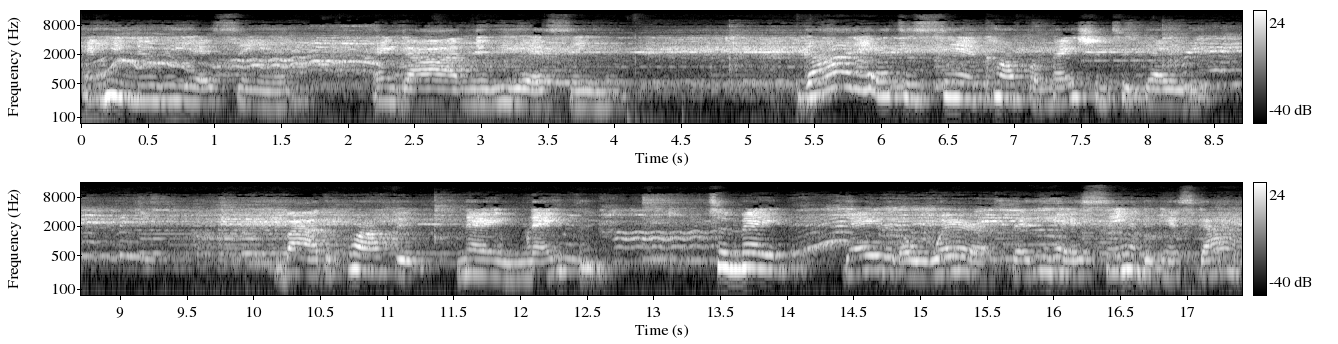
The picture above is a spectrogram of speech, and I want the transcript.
and he knew he had sinned, and God knew he had sinned. God had to send confirmation to David by the prophet named Nathan to make David aware that he had sinned against God.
